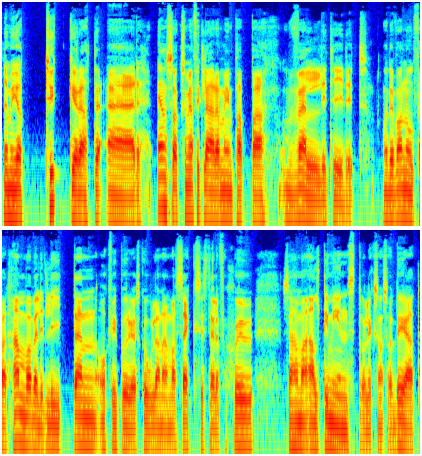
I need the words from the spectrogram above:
Nej, men jag tycker att det är en sak som jag fick lära min pappa väldigt tidigt. Och det var nog för att han var väldigt liten och fick börja skolan när han var sex istället för sju. Så han var alltid minst och liksom så. Det är att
